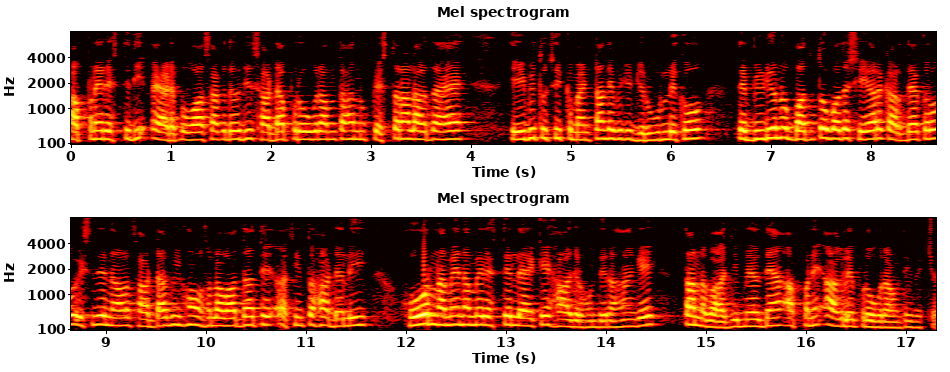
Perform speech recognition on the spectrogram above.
ਆਪਣੇ ਰਿਸ਼ਤੇ ਦੀ ਐਡ ਪਵਾ ਸਕਦੇ ਹੋ ਜੀ। ਸਾਡਾ ਪ੍ਰੋਗਰਾਮ ਤੁਹਾਨੂੰ ਕਿਸ ਤਰ੍ਹਾਂ ਲੱਗਦਾ ਹੈ? ਇਹ ਵੀ ਤੁਸੀਂ ਕਮੈਂਟਾਂ ਦੇ ਵਿੱਚ ਜਰੂਰ ਲਿਖੋ ਤੇ ਵੀਡੀਓ ਨੂੰ ਵੱਧ ਤੋਂ ਵੱਧ ਸ਼ੇਅਰ ਕਰ ਦਿਆ ਕਰੋ। ਇਸ ਦੇ ਨਾਲ ਸਾਡਾ ਵੀ ਹੌਸਲਾ ਵਧਦਾ ਤੇ ਅਸੀਂ ਤੁਹਾਡੇ ਲਈ ਹੋਰ ਨਵੇਂ-ਨਵੇਂ ਰਿਸ਼ਤੇ ਲੈ ਕੇ ਹਾਜ਼ਰ ਹੁੰਦੇ ਰਹਾਂਗੇ। ਧੰਨਵਾਦ ਜੀ। ਮਿਲਦੇ ਹਾਂ ਆਪਣੇ ਅਗਲੇ ਪ੍ਰੋਗਰਾਮ ਦੇ ਵਿੱਚ।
